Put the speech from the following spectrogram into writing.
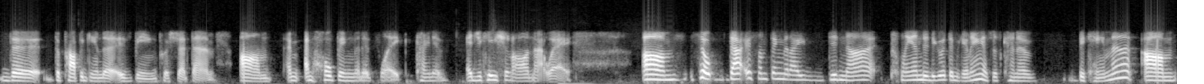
the the propaganda is being pushed at them. Um, I'm I'm hoping that it's like kind of educational in that way. Um, so that is something that I did not plan to do at the beginning. It just kind of became that. Um,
